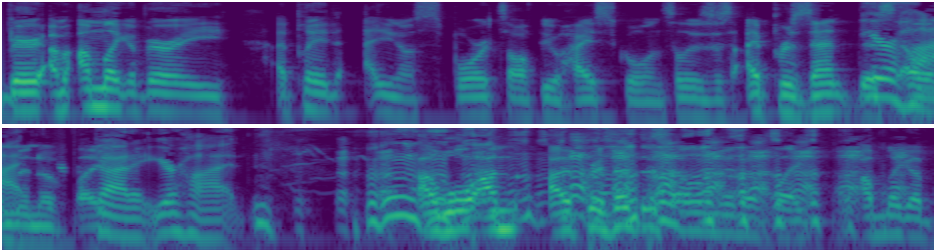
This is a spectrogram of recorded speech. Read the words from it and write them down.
Very, I'm, I'm, like a very. I played you know sports all through high school, and so there's this. I present this you're element hot. of like. Got it. You're hot. I, well, I'm, I present this element of like I'm like a.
